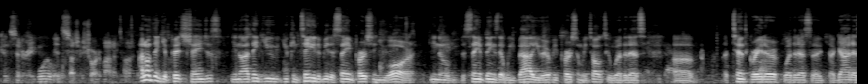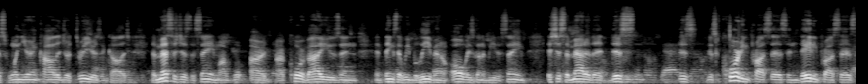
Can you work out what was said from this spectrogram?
considering it's such a short amount of time? I don't think your pitch changes. You know, I think you you continue to be the same person you are. You know, the same things that we value every person we talk to, whether that's uh, a tenth grader, whether that's a, a guy that's one year in college or three years in college. The message is the same. Our our, our core values and and things that we believe in are always going to be the same. It's just a matter that this this this courting process and dating process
